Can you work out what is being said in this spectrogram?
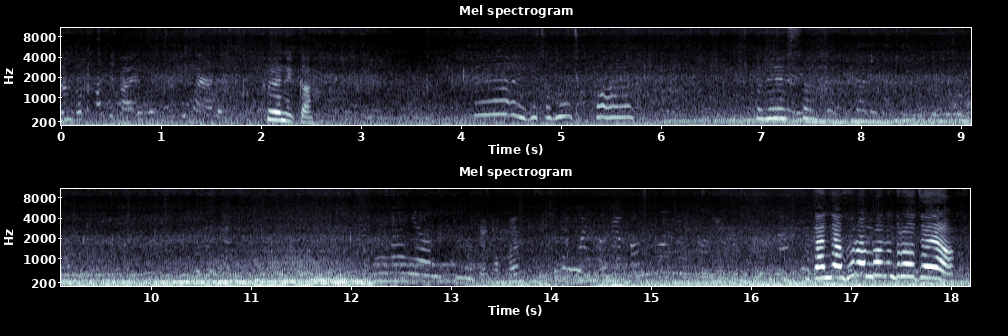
자전거 타지 말고 끌고 가야 돼 그러니까. 아, 이게 너무 좋아. 고생했어. 잠깐만. 부단장 손 한 번 들어줘요.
